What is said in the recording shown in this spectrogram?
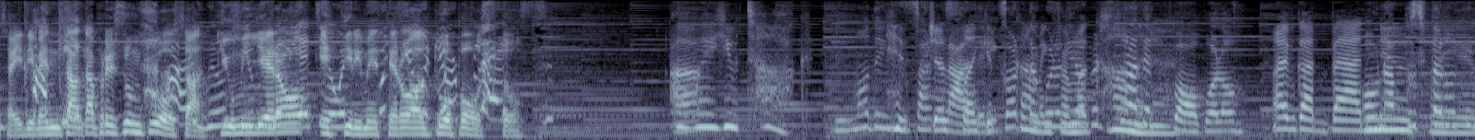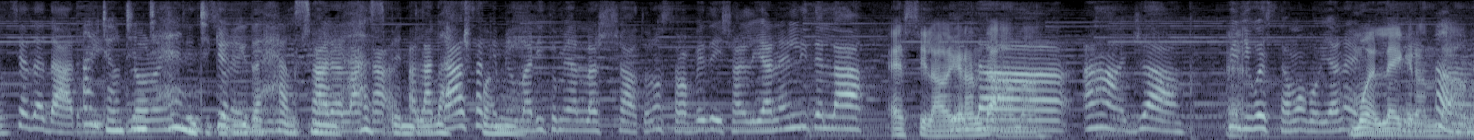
Sei diventata cocky. presuntuosa. Ti umilierò e you ti rimetterò al tuo posto. The Ah, way you talk. Il modo in cui It's just parlate like it's ricorda coming quello di from una a persona del commoner. popolo. I've got bad Ho una news brutta for you. notizia da darvi. I don't non ho intend to give intenzione you the di house rinunciare my alla, husband casa che mio marito mi ha lasciato. No, stavo a vedere, c'ha gli anelli della... Eh sì, la della- grandama. Ah, già. Quindi Eh. questa mo con gli anelli. Mo è lei grandama.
